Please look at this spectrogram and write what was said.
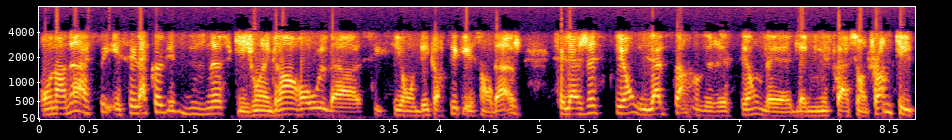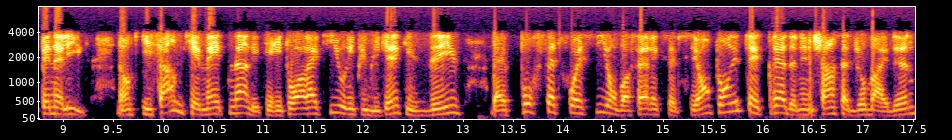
qu'on en a assez. Et c'est la COVID-19 qui joue un grand rôle dans, si on décortique les sondages c'est la gestion ou l'absence de gestion de l'administration Trump qui le pénalise. Donc, il semble qu'il y ait maintenant des territoires acquis aux républicains qui se disent ben pour cette fois-ci, on va faire exception. Puis on est peut-être prêt à donner une chance à Joe Biden,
